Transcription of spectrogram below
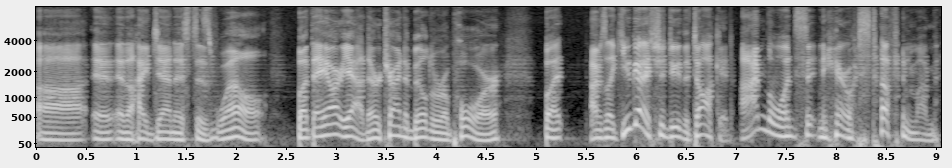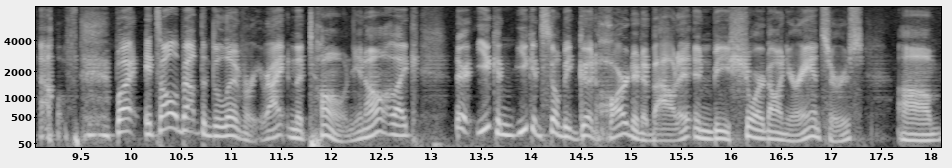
uh, and, and the hygienist as well. But they are, yeah, they're trying to build a rapport. But I was like, you guys should do the talking. I'm the one sitting here with stuff in my mouth. But it's all about the delivery, right? And the tone, you know? Like there you can you can still be good hearted about it and be short on your answers. Um,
